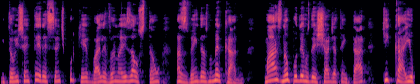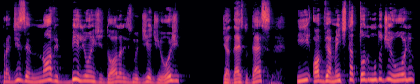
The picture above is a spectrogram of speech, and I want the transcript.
Então isso é interessante porque vai levando à exaustão as vendas no mercado. Mas não podemos deixar de atentar que caiu para 19 bilhões de dólares no dia de hoje, dia 10 do 10, e obviamente está todo mundo de olho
